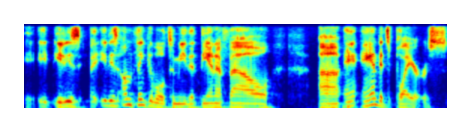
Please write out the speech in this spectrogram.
it, it is it is unthinkable to me that the nfl uh, and, and its players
